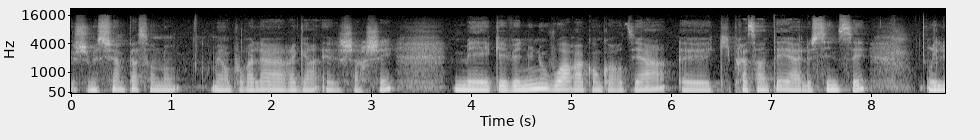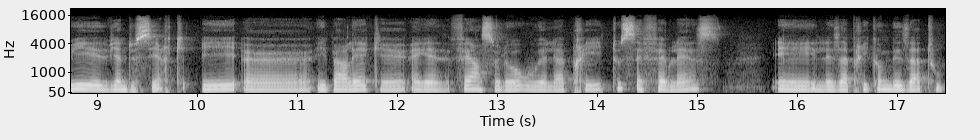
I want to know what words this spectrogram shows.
je me souviens pas son nom, mais on pourrait la regarder, chercher mais qui est venu nous voir à Concordia, euh, qui présentait à Le Et lui, il vient du cirque et euh, il parlait qu'elle a fait un solo où elle a pris toutes ses faiblesses et les a pris comme des atouts.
